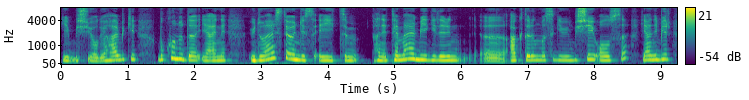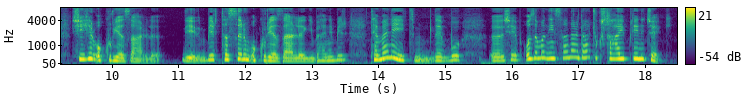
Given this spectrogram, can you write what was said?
gibi bir şey oluyor. Halbuki bu konuda yani üniversite öncesi eğitim hani temel bilgilerin e, aktarılması gibi bir şey olsa yani bir şehir okur yazarlığı diyelim bir tasarım okur yazarlığı gibi hani bir temel eğitimde bu e, şey o zaman insanlar daha çok sahiplenecek.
